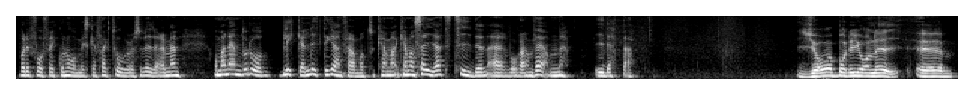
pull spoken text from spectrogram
vad det får för ekonomiska faktorer och så vidare. Men om man ändå då blickar lite grann framåt så kan man, kan man säga att tiden är våran vän i detta. Ja, både ja och nej. Ehm,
